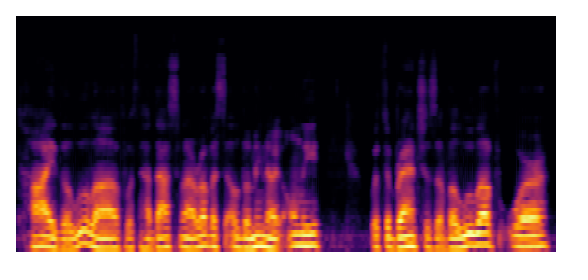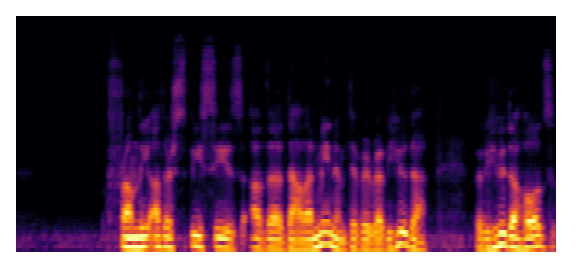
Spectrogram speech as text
tie the lulav with Hadas Ma'aravas El Baminoi, only with the branches of a lulav or from the other species of the Dalan Minim, Divi Rabbi Huda. Rabbi Huda holds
